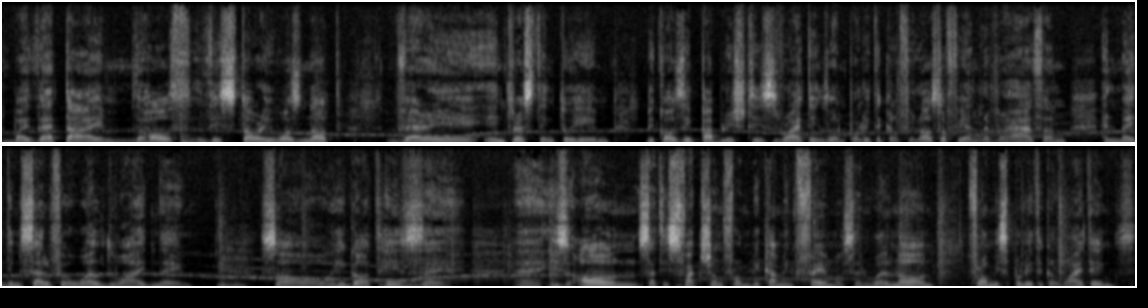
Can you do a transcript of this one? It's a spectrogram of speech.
By that time, the whole th- this story was not very interesting to him because he published his writings on political philosophy and Leviathan and made himself a worldwide name. So he got his uh, uh, his own satisfaction from becoming famous and well known from his political writings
